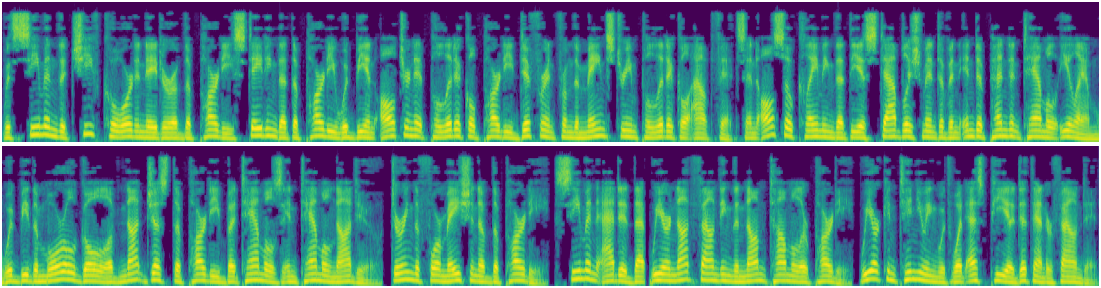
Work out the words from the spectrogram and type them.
with Seeman the chief coordinator of the party stating that the party would be an alternate political party different from the mainstream political outfits and also claiming that the establishment of an independent Tamil Elam would be the moral goal of not just the party but Tamils in Tamil Nadu. During the formation of the party, Seeman added that we are not founding the Nam Nam Tamilar Party, we are continuing with what S. P. Adithanar founded.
